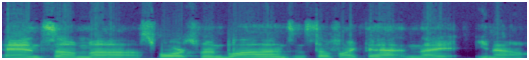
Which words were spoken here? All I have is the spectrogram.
and some uh, sportsman blinds and stuff like that. And they, you know,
